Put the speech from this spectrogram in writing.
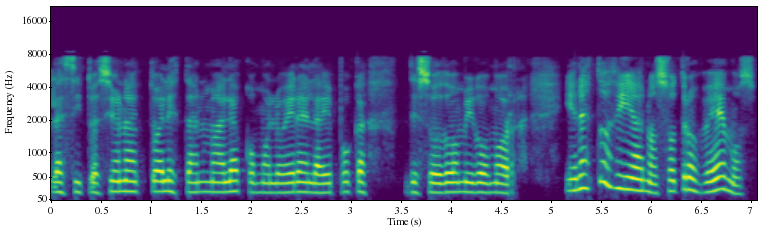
la situación actual es tan mala como lo era en la época de Sodoma y Gomorra. Y en estos días nosotros vemos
